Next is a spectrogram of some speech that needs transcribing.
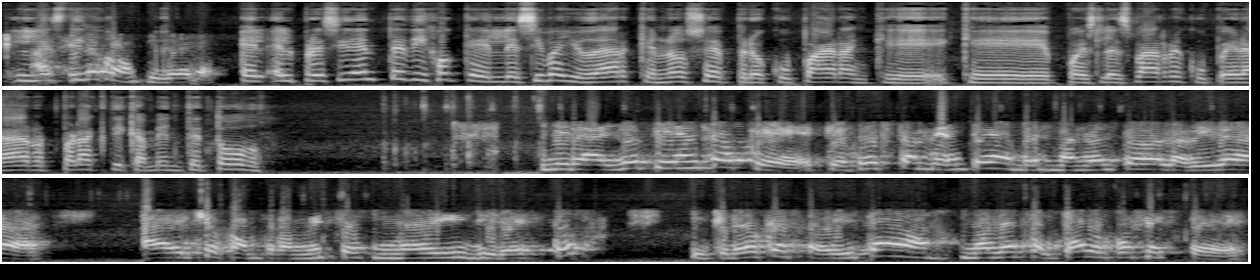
Les Así lo considero. el, el presidente dijo que les iba a ayudar, que no se preocuparan, que, que pues les va a recuperar prácticamente todo. Mira, yo pienso que, que justamente Andrés Manuel toda la vida ha hecho compromisos muy directos y creo que hasta ahorita no le ha faltado pues este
